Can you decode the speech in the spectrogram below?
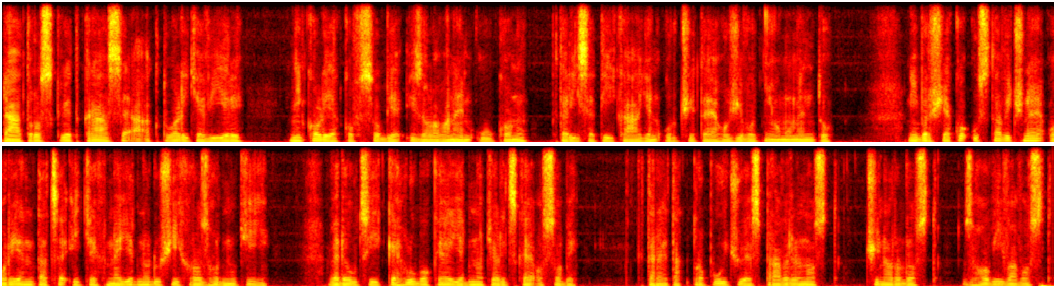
dát rozkvět kráse a aktualitě víry, nikoli jako v sobě izolovaném úkonu, který se týká jen určitého životního momentu, nýbrž jako ustavičné orientace i těch nejjednodušších rozhodnutí, vedoucí ke hluboké jednotě lidské osoby, které tak propůjčuje spravedlnost, činorodost, zhovývavost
